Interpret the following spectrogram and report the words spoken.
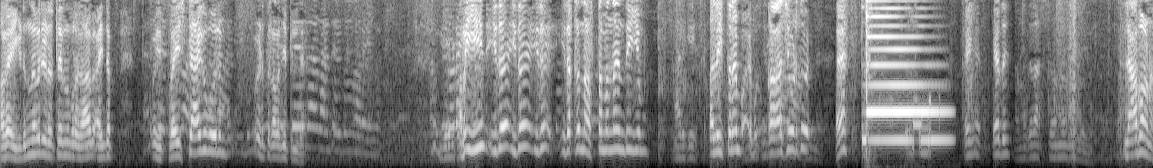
അതെ ഇടുന്നവരിടട്ടെ എന്ന് പറഞ്ഞു അതിന്റെ പ്രൈസ് ടാഗ് പോലും എടുത്ത് കളഞ്ഞിട്ടില്ല. അപ്പൊ ഈ ഇത് ഇത് ഇത് ഇതൊക്കെ നഷ്ടമെന്നാ എന്ത് ചെയ്യും? അല്ല ഇത്രയും കാശ് കൊടുത്ത് ഏ? എങ്ങ- ഏത്? ലാഭമാണ്.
